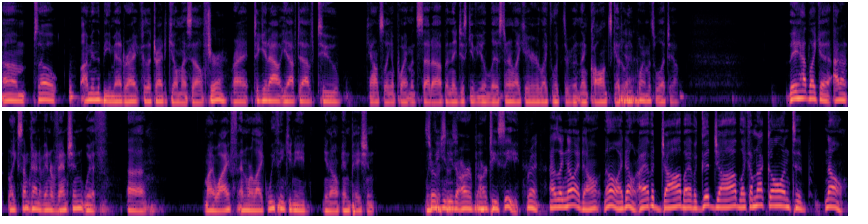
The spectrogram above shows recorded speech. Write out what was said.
So I'm in the B med, right? Because I tried to kill myself. Sure. Right. To get out, you have to have two counseling appointments set up, and they just give you a list and are like, here, like look through it, and then call and schedule the appointments. We'll let you out. They had like a I don't like some kind of intervention with uh, my wife, and we're like, we think you need you know inpatient. We think you need Services. R- RTC. Right. I was like, no, I don't. No, I don't. I have a job. I have a good job. Like, I'm not going to, no,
